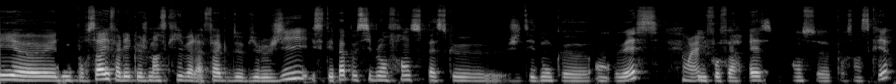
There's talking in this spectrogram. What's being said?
Euh, et, donc pour ça, il fallait que je m'inscrive à la fac de biologie. C'était pas possible en France parce que j'étais donc euh, en ES. il faut faire S en France pour s'inscrire.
